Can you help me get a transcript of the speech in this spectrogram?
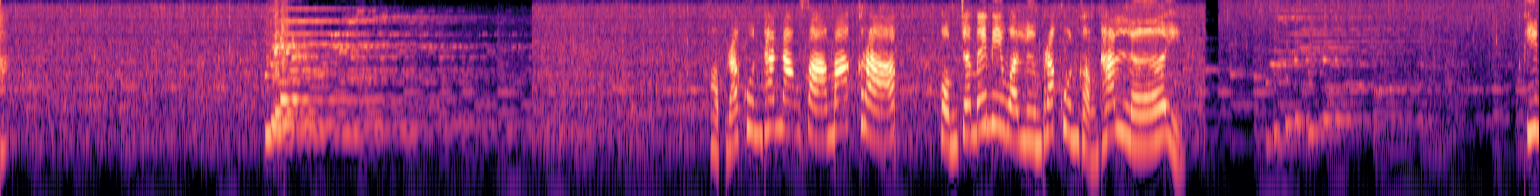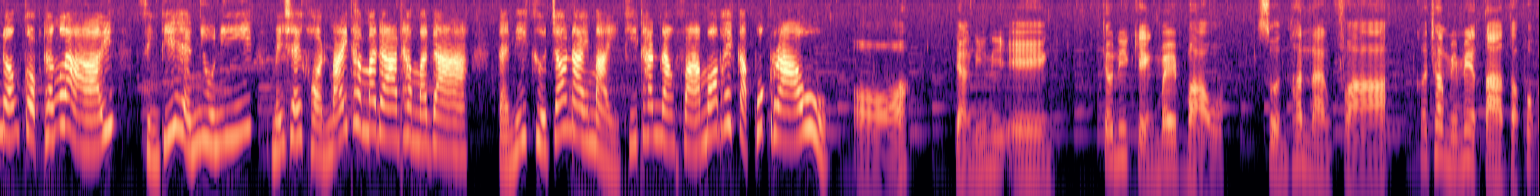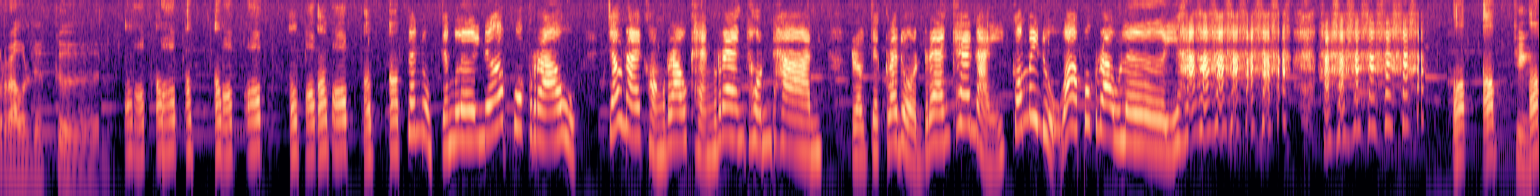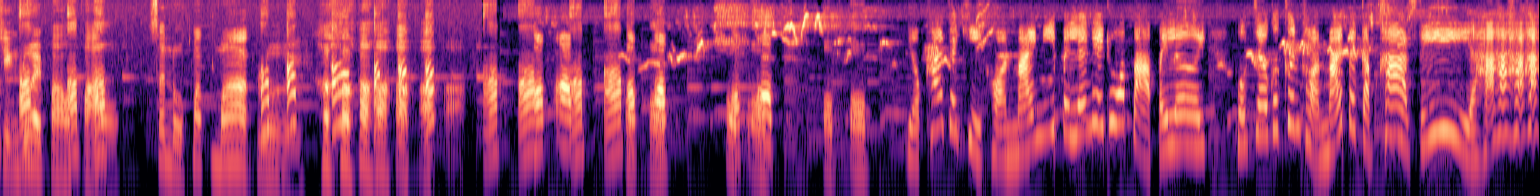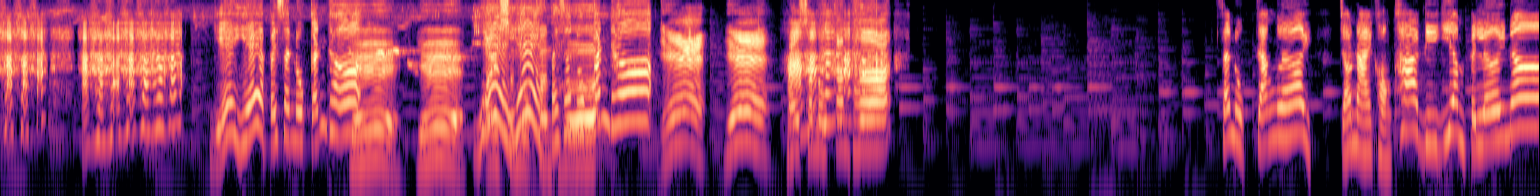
ขอบพระคุณท่านนางฟ้ามากครับ ผมจะไม่มีวันลืมพระคุณของท่านเลย พี่น้องกบทั้งหลาย สิ่งที่เห็นอยู่นี้ไม่ใช่ขอนไม้ธรรมดาธรรมดา แต่นี่คือเจ้านายใหม่ที่ท่านนางฟ้ามอบให้กับพวกเรา อ๋อ อย่างนี้นี่เอง เจ้านี่เก่งไม่เบา ส่วนท่านนางฟ้าก็ช่างมีเมตตาต่อพวกเราเหลือเกินอบอบอบอบอบอบอบอบอบอบสนุกจังเลยเนอะพวกเรา เจ้านายของเราแข็งแรงทนทาน เราจะกระโดดแรงแค่ไหนก็ไม่ดุว่าพวกเราเลย อบอบจริงๆด้วยเปาเปาสนุกมากๆเลยอบอบอบอบอบอบอบอบอบอบอบเดี๋ยวข้าจะขี่ขอนไม้นี้ไปเล่นให้ทั่วป่าไปเลย พวกเจ้าก็ขึ้นขอนไม้ไปกับข้าสิเย่เย่ไปสนุกกันเถอะ เย่เย่ไปเย่สนุเย่กกันไปเถสนุกอะกันเถอะ เย่เย่ไปสนุกกันเถอะ สนุกจังเลยเจ้านายของข้าดีเยี่ยมไปเลยเนอะ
